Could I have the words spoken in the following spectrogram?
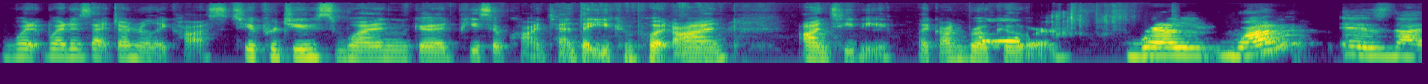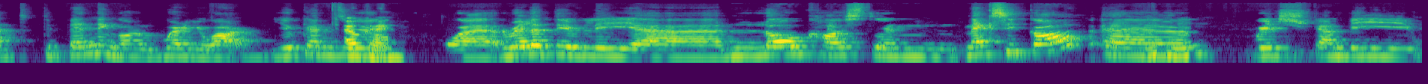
what what does that generally cost to produce one good piece of content that you can put on on tv like on roku or? Well one is that depending on where you are, you can do okay. uh, relatively uh, low cost in Mexico, uh, mm-hmm. which can be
